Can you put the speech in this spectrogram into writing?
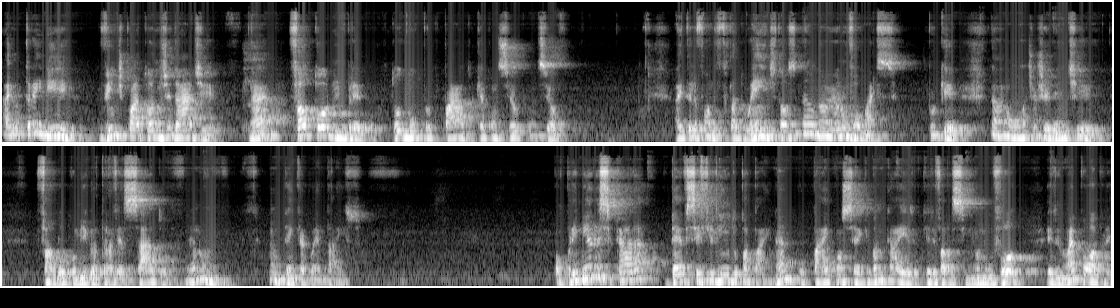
Aí o trainee, 24 anos de idade, né, faltou no emprego, todo mundo preocupado, o que aconteceu, o que aconteceu? Aí telefone, está doente? Tal. Assim, não, não, eu não vou mais. Por quê? Não, ontem o gerente falou comigo atravessado, eu não, não tenho que aguentar isso. Bom, primeiro esse cara deve ser filhinho do papai, né? O pai consegue bancar ele, porque ele fala assim, eu não vou, ele não é pobre.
